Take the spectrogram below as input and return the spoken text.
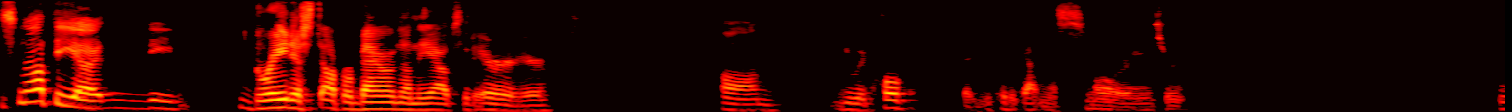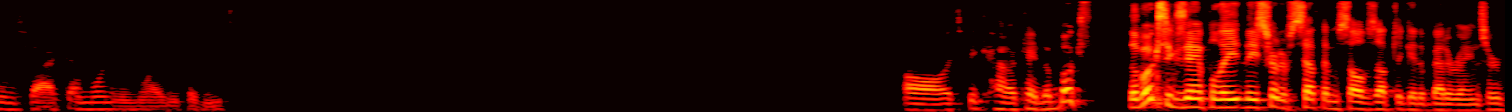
it's not the uh, the greatest upper bound on the absolute error here. Um, you would hope that you could have gotten a smaller answer. In fact, I'm wondering why we didn't. Oh, it's because okay, the books the books example, they they sort of set themselves up to get a better answer.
